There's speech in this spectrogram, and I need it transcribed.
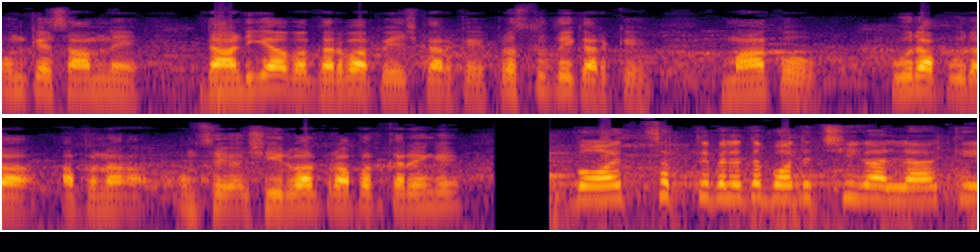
उनके सामने डांडिया व गरबा पेश करके, प्रस्तुति करके माँ को पूरा पूरा अपना उनसे आशीर्वाद प्राप्त करेंगे। ਬਹੁਤ ਸਭ ਤੋਂ ਪਹਿਲਾਂ ਤਾਂ ਬਹੁਤ ਅੱਛੀ ਗੱਲ ਆ ਕਿ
